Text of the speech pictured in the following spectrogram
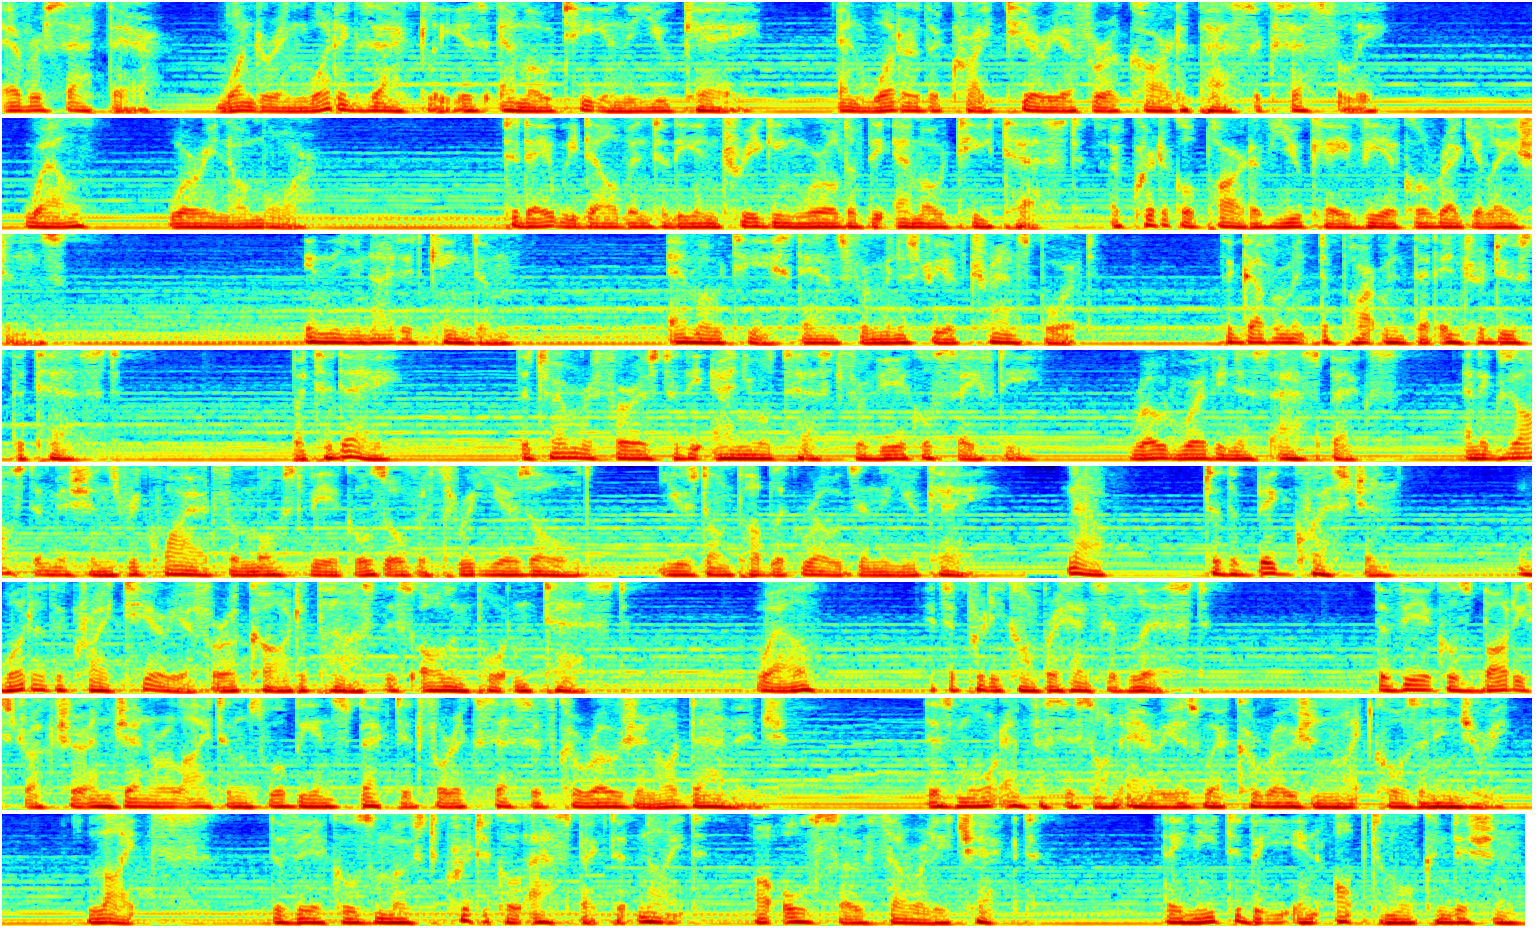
Ever sat there, wondering what exactly is MOT in the UK, and what are the criteria for a car to pass successfully? Well, worry no more. Today we delve into the intriguing world of the MOT test, a critical part of UK vehicle regulations. In the United Kingdom, MOT stands for Ministry of Transport, the government department that introduced the test. But today, the term refers to the annual test for vehicle safety, roadworthiness aspects, and exhaust emissions required for most vehicles over three years old, used on public roads in the UK. Now, to the big question, what are the criteria for a car to pass this all-important test? Well, it's a pretty comprehensive list. The vehicle's body structure and general items will be inspected for excessive corrosion or damage. There's more emphasis on areas where corrosion might cause an injury. Lights, the vehicle's most critical aspect at night, are also thoroughly checked. They need to be in optimal condition,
